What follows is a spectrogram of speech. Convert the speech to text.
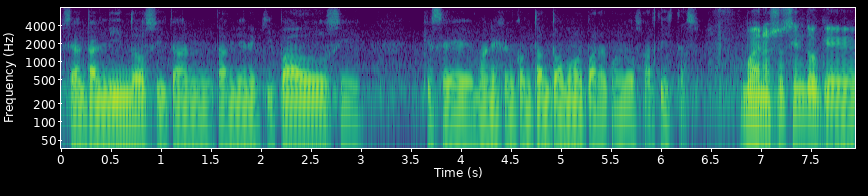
sean tan lindos y tan, tan bien equipados y que se manejen con tanto amor para con los artistas. Bueno, yo siento que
